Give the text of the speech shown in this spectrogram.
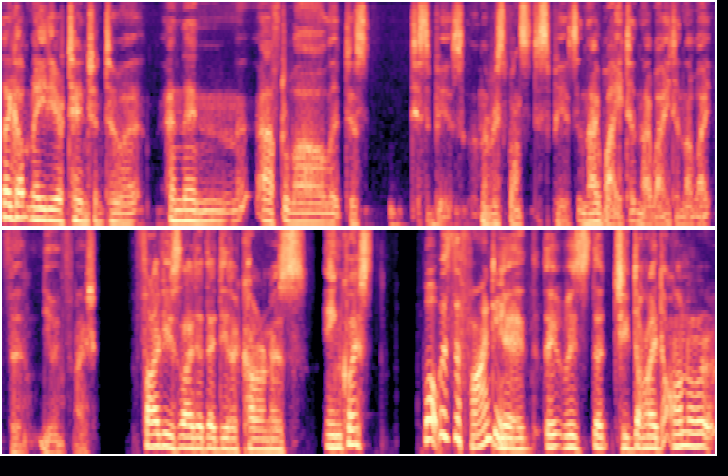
They got media attention to it. And then after a while, it just disappears and the response disappears. And they wait and they wait and they wait for new information. Five years later, they did a coroner's inquest. What was the finding? Yeah, it was that she died on or,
